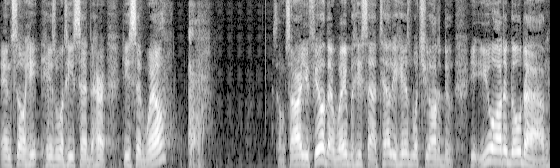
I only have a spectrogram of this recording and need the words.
And so he, here's what he said to her. He said, Well, so I'm sorry you feel that way, but he said, I tell you, here's what you ought to do. You, you ought to go down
